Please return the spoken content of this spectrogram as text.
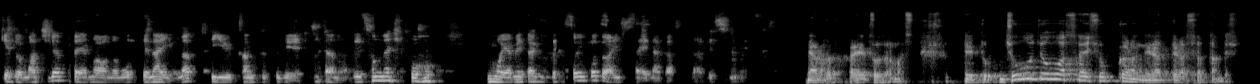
けど間違った山は登ってないよなっていう感覚でいたので、そんなにこう、もうやめたくて、そういうことは一切なかったですね。なるほど。ありがとうございます。えっと、上場は最初から狙ってらっしゃったんでしょ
